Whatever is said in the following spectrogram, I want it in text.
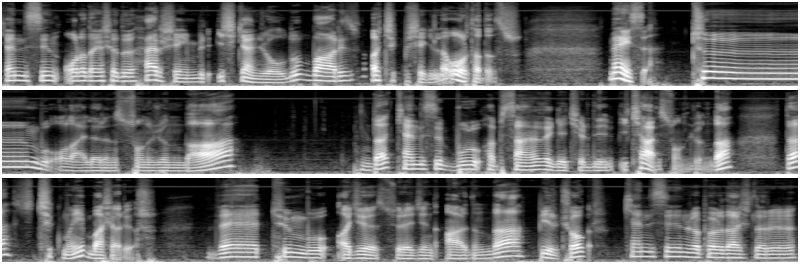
kendisinin orada yaşadığı her şeyin bir işkence olduğu bariz açık bir şekilde ortadadır. Neyse tüm bu olayların sonucunda da kendisi bu hapishanede geçirdiği iki ay sonucunda da çıkmayı başarıyor. Ve tüm bu acı sürecin ardında birçok kendisinin röportajları,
